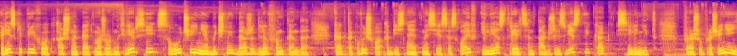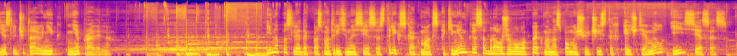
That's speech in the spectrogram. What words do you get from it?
Резкий переход аж на 5 мажорных версий – случай необычный даже для фронтенда. Как так вышло, объясняет на CSS Live Илья Стрельцин, также известный как Селенит. Прошу прощения, если читаю ник неправильно. И напоследок посмотрите на CSS Tricks, как Макс Акименко собрал живого Пэкмана с помощью чистых HTML и CSS.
